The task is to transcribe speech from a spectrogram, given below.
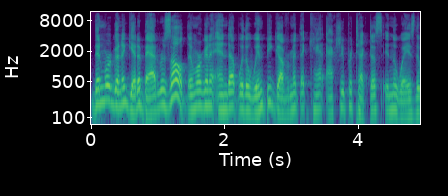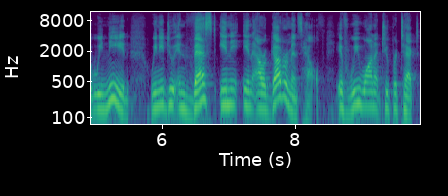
then we're going to get a bad result. Then we're going to end up with a wimpy government that can't actually protect us in the ways that we need. We need to invest in in our government's health if we want it to protect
